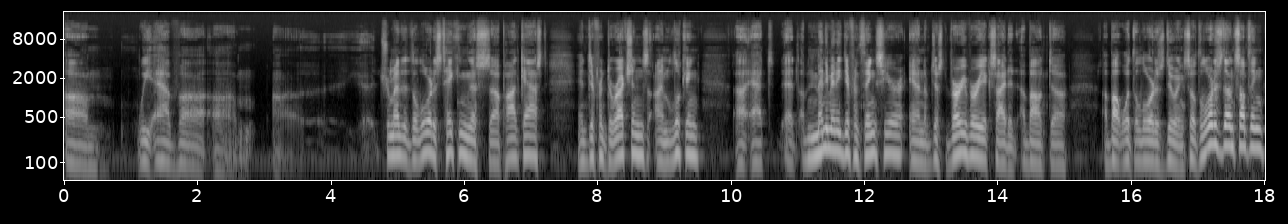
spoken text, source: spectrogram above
um, we have uh, um, uh, tremendous. The Lord is taking this uh, podcast in different directions. I'm looking uh, at at many many different things here, and I'm just very very excited about about what the Lord is doing. So if the Lord has done something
